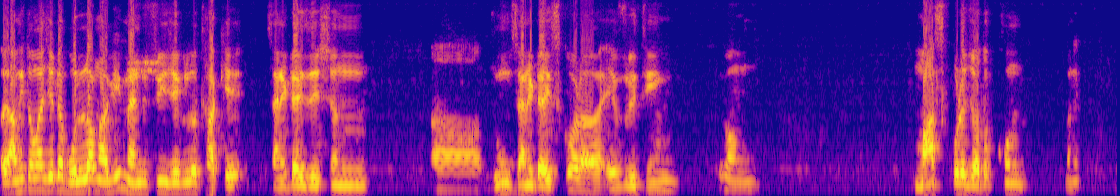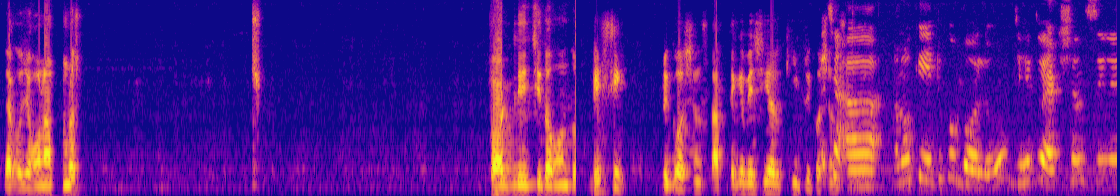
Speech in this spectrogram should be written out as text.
আমি তোমায় যেটা বললাম আগে ম্যান্ডেটরি যেগুলো থাকে স্যানিটাইজেশন রুম স্যানিটাইজ করা এভরিথিং এবং মাস্ক পরে যতক্ষণ দেখো যখন আমরা শর্ট দিচ্ছি তখন তো বেসিক প্রিকশনস তার থেকে বেশি আর কি প্রিকশন আচ্ছা আমাকে এটুকু বলো যেহেতু অ্যাকশন সিনে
